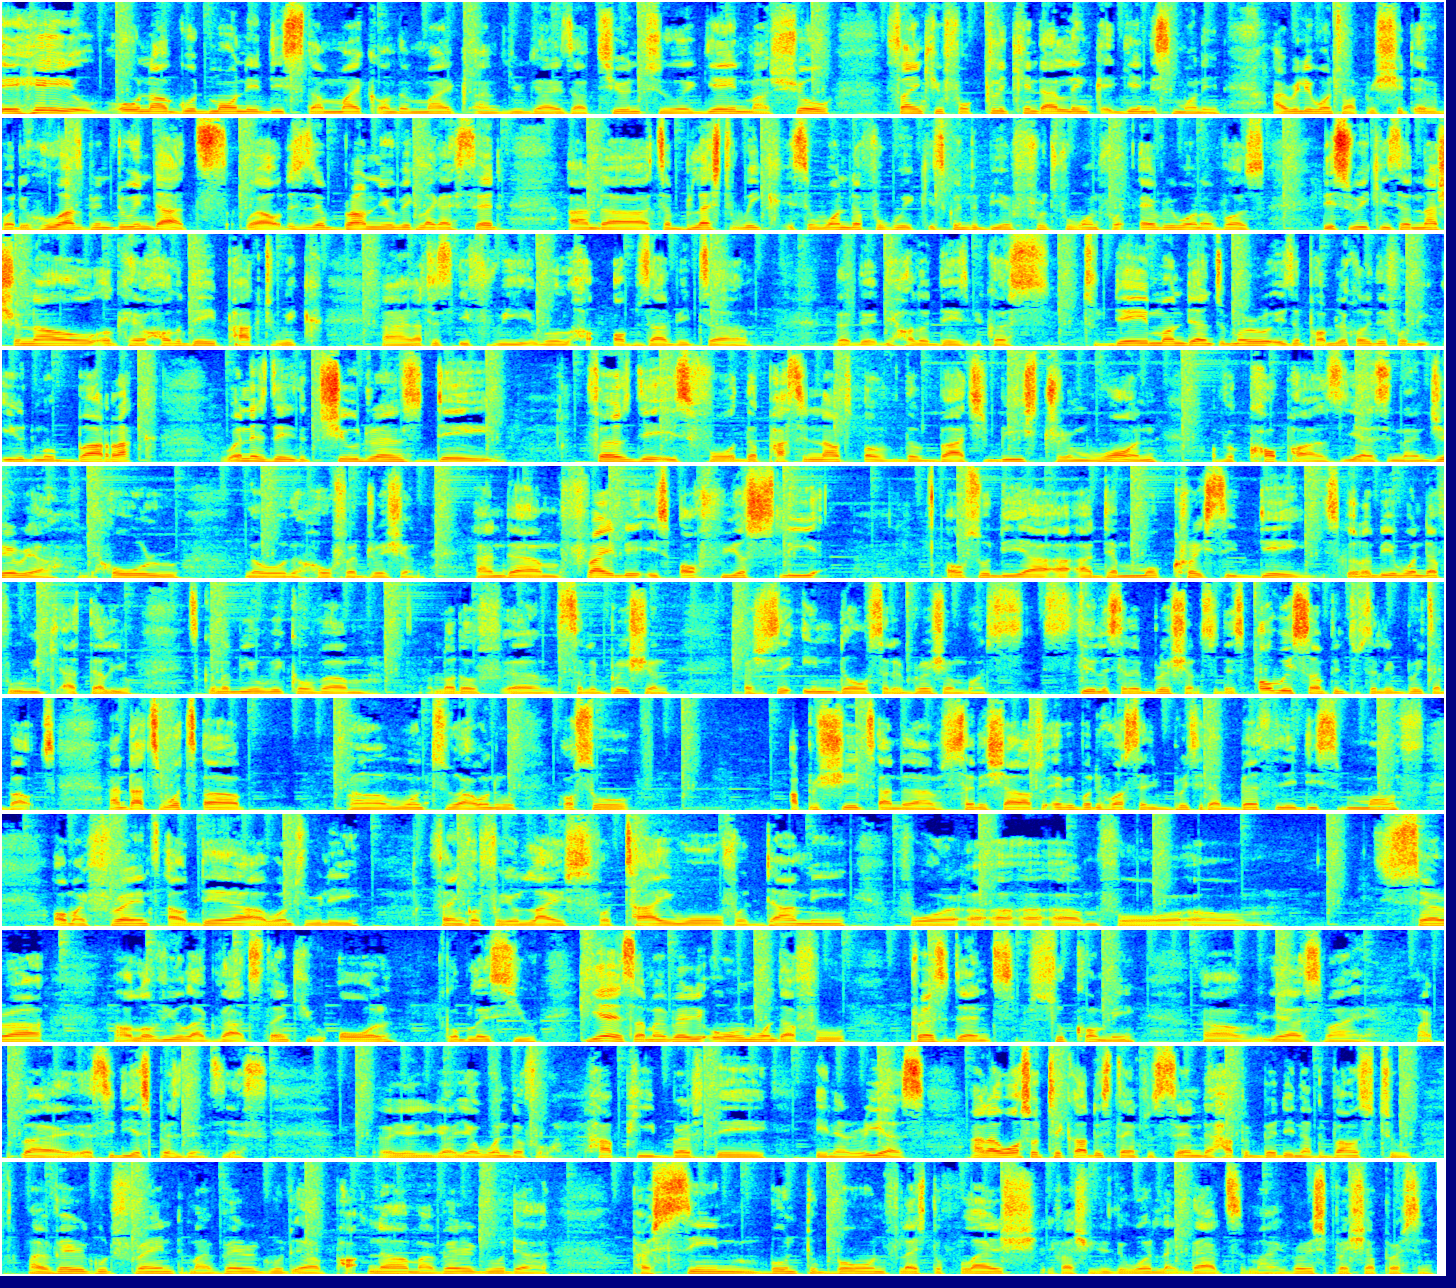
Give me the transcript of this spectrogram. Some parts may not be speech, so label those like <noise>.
Hey, hey, oh, now good morning. This is Mike on the mic, and you guys are tuned to again my show. Thank you for clicking that link again this morning. I really want to appreciate everybody who has been doing that. Well, this is a brand new week, like I said, and uh, it's a blessed week. It's a wonderful week. It's going to be a fruitful one for every one of us. This week is a national, okay, holiday packed week. Uh, that is if we will observe it. Uh, the, the, the, holidays because today, Monday, and tomorrow is a public holiday for the Eid Mubarak. Wednesday is the Children's Day. Thursday is for the passing out of the batch B stream one of the corpers. Yes, in Nigeria, the whole the, the whole federation. And um, Friday is obviously also the uh, uh, uh, democracy day. It's gonna be a wonderful week. I tell you, it's gonna be a week of um, a lot of um, celebration. I should say indoor celebration, but still a celebration. So there's always something to celebrate about, and that's what uh, uh want to. I want to also appreciate and uh, send a shout out to everybody who has celebrated their birthday this month. All my friends out there, I want to really thank God for your lives, for Taiwo, for Dami, for uh, uh, uh um, for um, Sarah, all of you like that. Thank you all. God bless you. Yes, I'm my very own wonderful president, Sukomi. Uh, yes, my my, uh, CDS president. Yes, yeah, you got you're wonderful. Happy birthday in arrears. And I'll also take out this time to send a happy birthday in advance to my very good friend, my very good uh, partner, my very good uh, person, bone to bone, flesh to flesh, if I should use the word like that, my very special person,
